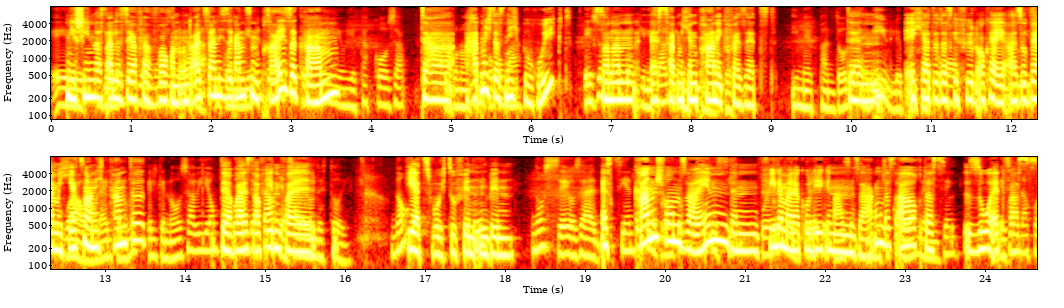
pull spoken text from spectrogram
eh, mir schien das alles sehr verworren. Und als dann diese ganzen Preise kamen, da hat mich das nicht beruhigt, sondern es hat mich in Panik versetzt. Denn ich hatte das Gefühl, okay, also wer mich jetzt noch nicht kannte, der weiß auf jeden Fall jetzt, wo ich zu finden bin. Es kann schon sein, denn viele meiner Kolleginnen sagen das auch, dass so etwas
